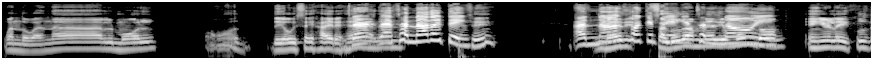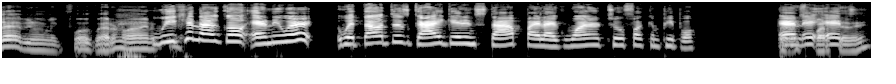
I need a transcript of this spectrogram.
Cuando van al mall, oh, they always say hi to him. there, that's then- another thing. sí, Another medio- fucking thing it's annoying. mundo, and you're like, who's that? And you're like, fuck, I don't know. I don't We care." cannot go anywhere without this guy getting stopped by like one or two fucking people. Pero and it, it's de-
